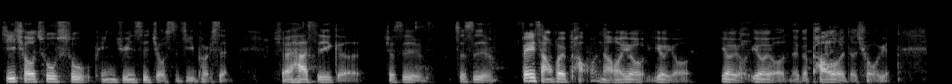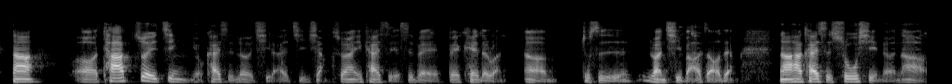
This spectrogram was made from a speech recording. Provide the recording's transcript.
击球出数平均是九十几 percent，所以他是一个就是就是非常会跑，然后又又有又有又有那个 power 的球员。那呃他最近有开始热起来的迹象，虽然一开始也是被被 K 的乱呃就是乱七八糟这样。那他开始苏醒了，那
